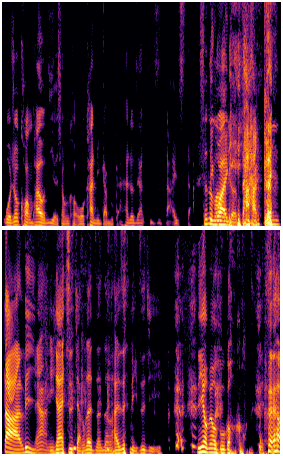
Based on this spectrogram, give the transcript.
我就狂拍我自己的胸口，我看你敢不敢。”他就这样一直打，一直打。真的吗？另外一个你打 更大力等，下，你现在是讲认真的，还是你自己？你有没有 Google 过 对啊，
